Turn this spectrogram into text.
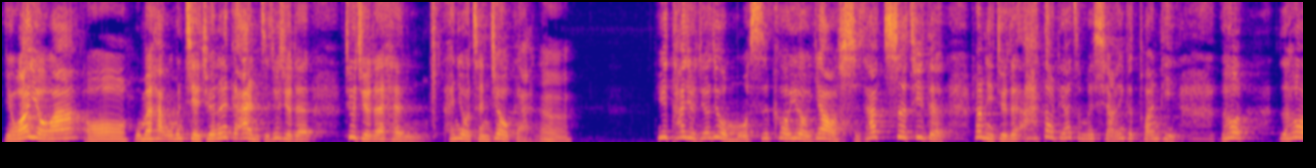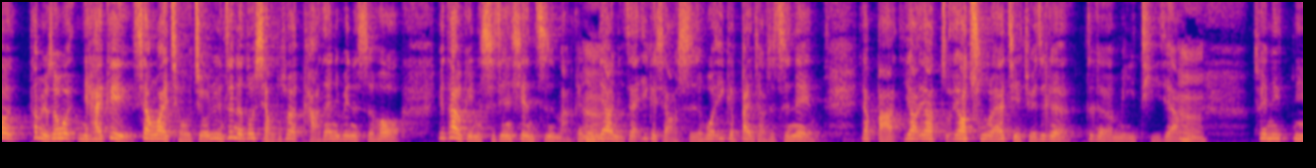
有啊，有啊。哦。我们还我们解决那个案子，就觉得就觉得很很有成就感。嗯。因为他就觉得就有摩斯扣又有钥匙，他设计的让你觉得啊，到底要怎么想一个团体？然后，然后他们有时候会，你还可以向外求救，因为你真的都想不出来卡在那边的时候，因为他有给你时间限制嘛，可能要你在一个小时或一个半小时之内要把要要要出来要解决这个这个谜题这样。嗯。所以你你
